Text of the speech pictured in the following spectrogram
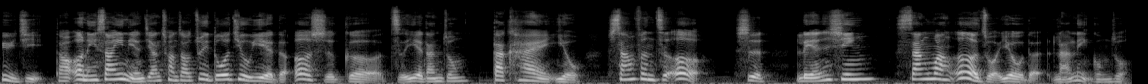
预计到二零三一年将创造最多就业的二十个职业当中，大概有三分之二是年薪三万二左右的蓝领工作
